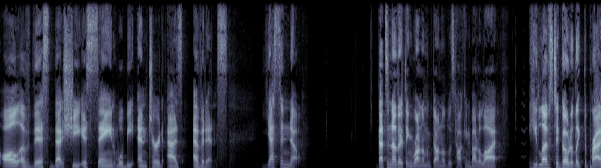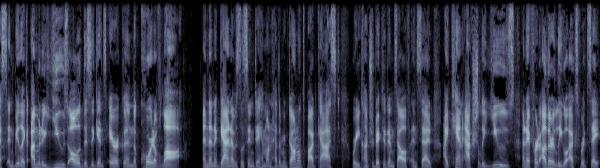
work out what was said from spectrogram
All of this that she is saying will be entered as evidence. Yes and no. That's another thing Ronald McDonald was talking about a lot. He loves to go to like the press and be like, I'm going to use all of this against Erika in the court of law. And then again, I was listening to him on Heather McDonald's podcast where he contradicted himself and said, I can't actually use, and I've heard other legal experts say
